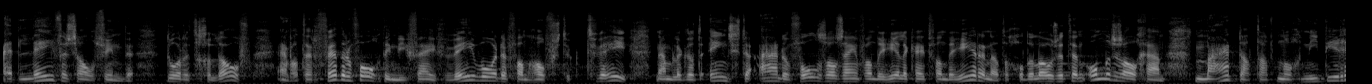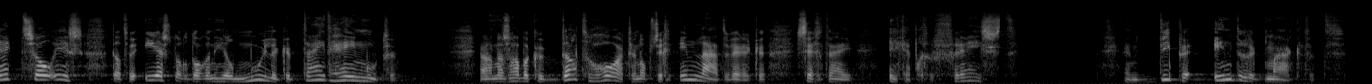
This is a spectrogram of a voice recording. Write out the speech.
het leven zal vinden door het geloof. En wat er verder volgt in die vijf W-woorden van hoofdstuk 2, namelijk dat eens de aarde vol zal zijn van de heerlijkheid van de Heer en dat de goddeloze ten onder zal gaan. Maar dat dat nog niet direct zo is, dat we eerst nog door een heel moeilijke tijd heen moeten. Nou, en als Habakkuk dat hoort en op zich in laat werken, zegt hij, ik heb gevreesd. Een diepe indruk maakt het.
